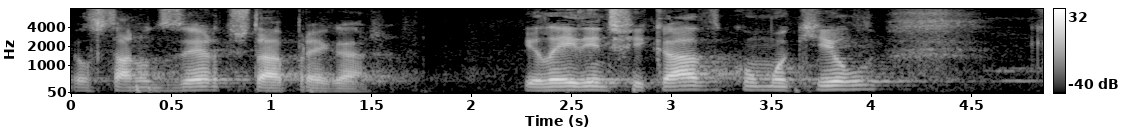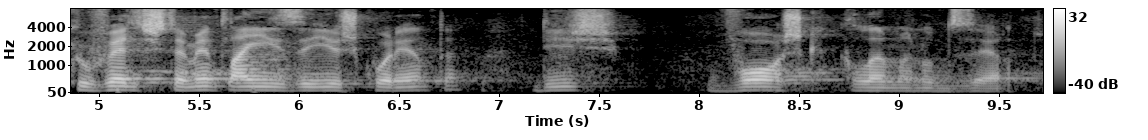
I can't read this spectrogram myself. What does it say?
Ele está no deserto, está a pregar. Ele é identificado como aquele que o Velho Testamento, lá em Isaías 40, diz: Voz que clama no deserto.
